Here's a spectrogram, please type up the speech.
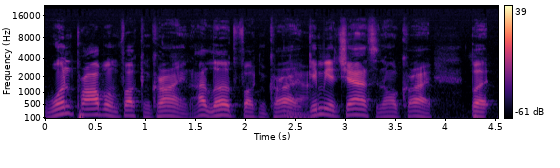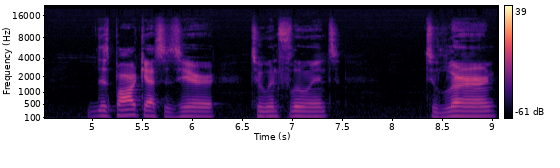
one problem fucking crying. I love fucking cry. Yeah. Give me a chance and I'll cry. But this podcast is here to influence, to learn,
